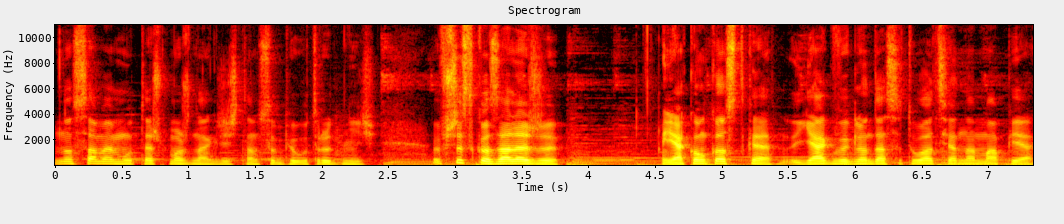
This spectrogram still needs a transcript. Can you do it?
no samemu też można gdzieś tam sobie utrudnić. Wszystko zależy, jaką kostkę, jak wygląda sytuacja na mapie,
